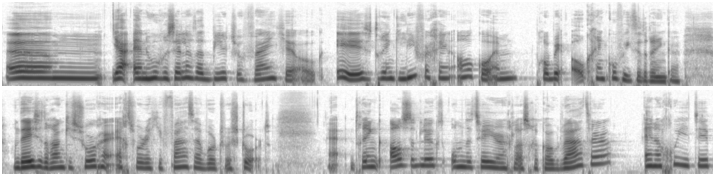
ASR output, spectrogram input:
Ehm, ja, en hoe gezellig dat biertje of wijntje ook is, drink liever geen alcohol en probeer ook geen koffie te drinken. Want deze drankjes zorgen er echt voor dat je vata wordt verstoord. Ja, drink als het lukt om de twee uur een glas gekookt water. En een goede tip,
